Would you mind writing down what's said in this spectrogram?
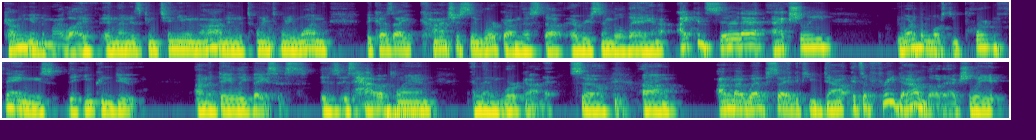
coming into my life and then is continuing on into 2021 because I consciously work on this stuff every single day. And I consider that actually one of the most important things that you can do on a daily basis is, is have a plan and then work on it. So um, on my website, if you down, it's a free download actually.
